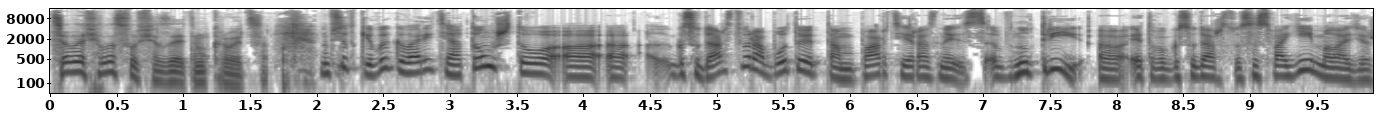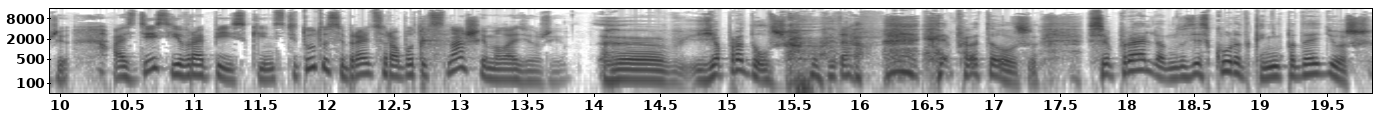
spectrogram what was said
Целая философия за этим кроется. Но все-таки вы говорите о том, что э, государство работает, там партии разные внутри э, этого государства со своей молодежью молодежью. А здесь европейские институты собираются работать с нашей молодежью. Э, я продолжу. Да. Я продолжу. Все правильно, но здесь коротко не подойдешь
